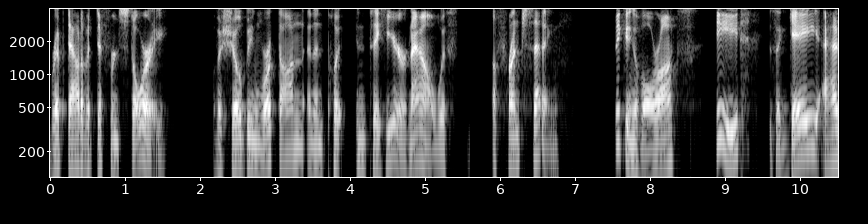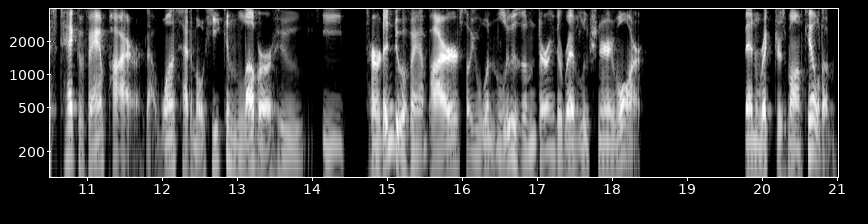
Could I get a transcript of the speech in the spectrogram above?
ripped out of a different story of a show being worked on and then put into here now with a French setting. Speaking of Olrox, he is a gay Aztec vampire that once had a Mohican lover who he turned into a vampire so he wouldn't lose him during the Revolutionary War. Then Richter's mom killed him.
